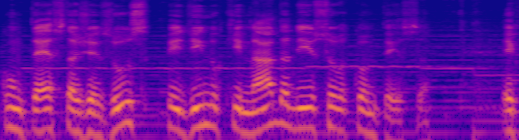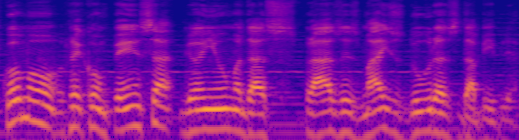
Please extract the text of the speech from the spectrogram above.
contesta Jesus pedindo que nada disso aconteça. E como recompensa, ganha uma das frases mais duras da Bíblia.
